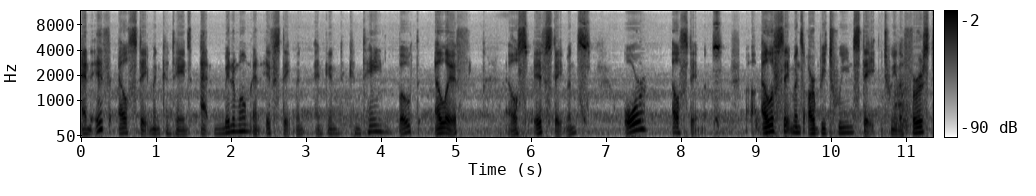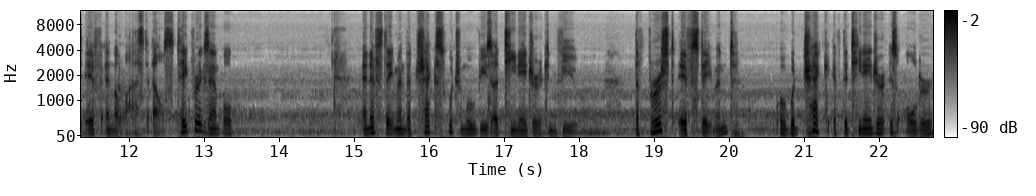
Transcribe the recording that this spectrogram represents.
an if else statement contains at minimum an if statement and can contain both elif else if statements or else statements. Elif statements are between state, between the first if and the last else. Take, for example, an if statement that checks which movies a teenager can view. The first if statement would check if the teenager is older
